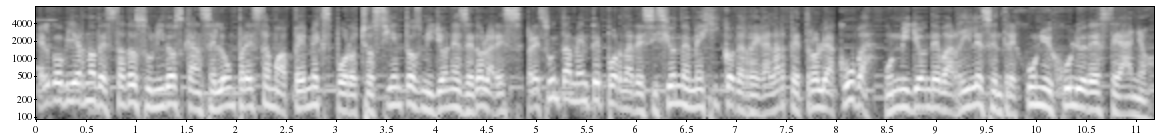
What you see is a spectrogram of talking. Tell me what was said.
El gobierno de Estados Unidos canceló un préstamo a Pemex por 800 millones de dólares, presuntamente por la decisión de México de regalar petróleo a Cuba, un millón de barriles entre junio y julio de este año.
